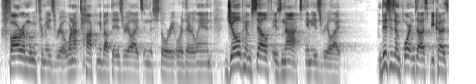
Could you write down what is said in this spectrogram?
far removed from Israel. We're not talking about the Israelites in this story or their land. Job himself is not an Israelite. This is important to us because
